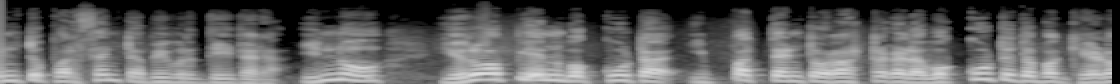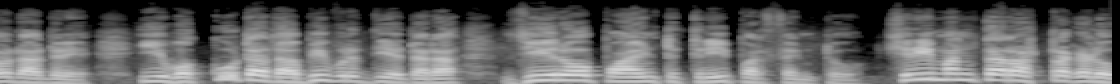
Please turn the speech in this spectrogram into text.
ಎಂಟು ಪರ್ಸೆಂಟ್ ಅಭಿವೃದ್ಧಿ ದರ. ಇನ್ನು ಯುರೋಪಿಯನ್ ಒಕ್ಕೂಟ ಇಪ್ಪತ್ತೆಂಟು ರಾಷ್ಟ್ರಗಳ ಒಕ್ಕೂಟದ ಬಗ್ಗೆ ಹೇಳೋದಾದರೆ, ಈ ಒಕ್ಕೂಟದ ಅಭಿವೃದ್ಧಿಯ ದರ ಝೀರೋ ಪಾಯಿಂಟ್ ತ್ರೀ ಪರ್ಸೆಂಟು ಶ್ರೀಮಂತ ರಾಷ್ಟ್ರಗಳು,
